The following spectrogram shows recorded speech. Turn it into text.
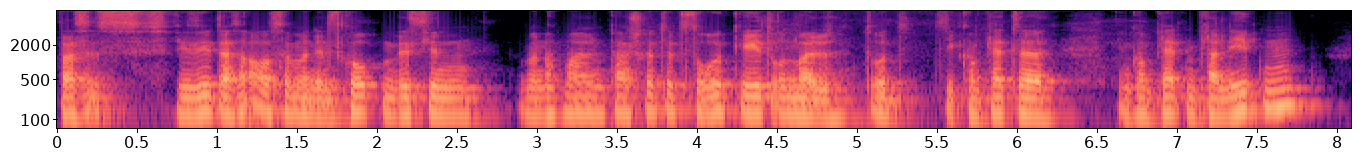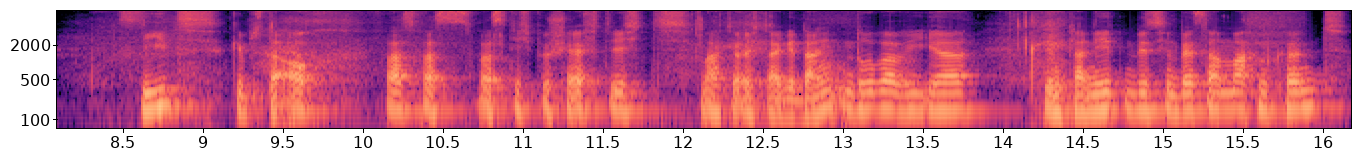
Was ist, wie sieht das aus, wenn man den Scope ein bisschen, wenn man nochmal ein paar Schritte zurückgeht und mal so die komplette, den kompletten Planeten sieht? Gibt es da auch was, was, was dich beschäftigt? Macht ihr euch da Gedanken drüber, wie ihr den Planeten ein bisschen besser machen könnt?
